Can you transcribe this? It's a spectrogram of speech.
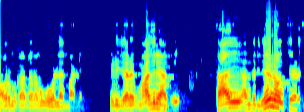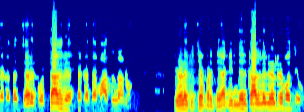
ಅವ್ರ ಮುಖಾಂತರ ನಮಗೂ ಒಳ್ಳೇದು ಮಾಡಲಿ. ಇಡೀ ಜನಕ್ಕೆ ಮಾದರಿ ಆಗಲಿ. ತಾಯಿ ಅಂದ್ರೆ ಏನು ಅಂತ ಹೇಳ್ತಕ್ಕಂಥ ಜನಕ್ಕೆ ಗೊತ್ತಾಗಲಿ ಅಂತಕ್ಕಂಥ ಮಾತು ನಾನು ಹೇಳಕ್ಕೆ ಇಚ್ಛೆ ಪಡ್ತೀನಿ. ಯಾಕೆ ಹಿಂದಿನ ಕಾಲದಲ್ಲಿ ಹೇಳಿರ್ಬೋದು ನೀವು.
